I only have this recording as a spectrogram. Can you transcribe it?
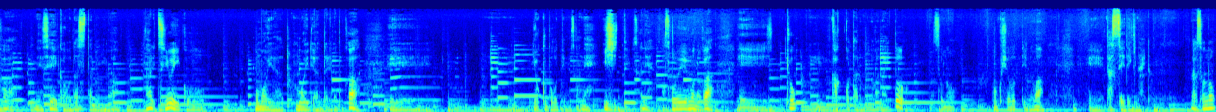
か、ね、成果を出すためにはやはり強いこう思いだ思いであったりだとか、えー、欲望っていうんですかね意志っていうんですかね、まあ、そういうものが、えー、確固たるものがないとその目標っていうのは、えー、達成できないと。だからその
